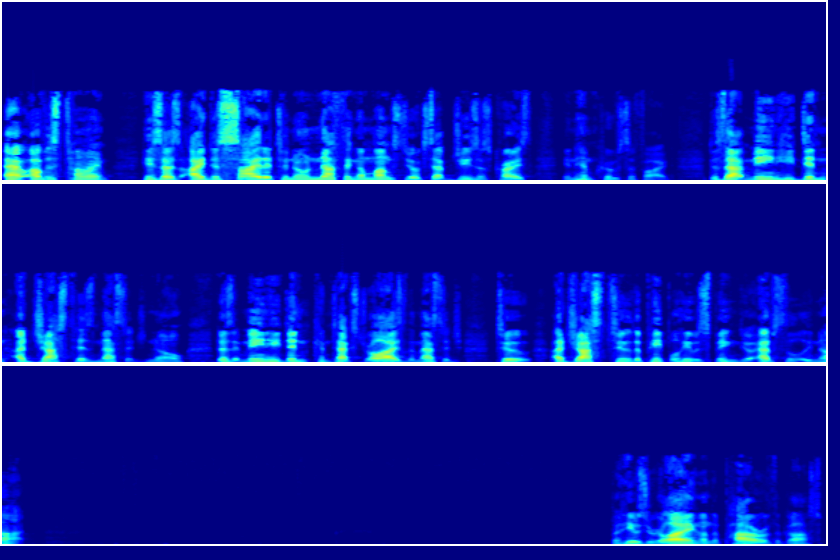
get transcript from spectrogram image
of his time. He says, I decided to know nothing amongst you except Jesus Christ and Him crucified. Does that mean he didn't adjust his message? No. Does it mean he didn't contextualize the message to adjust to the people he was speaking to? Absolutely not. But he was relying on the power of the gospel.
